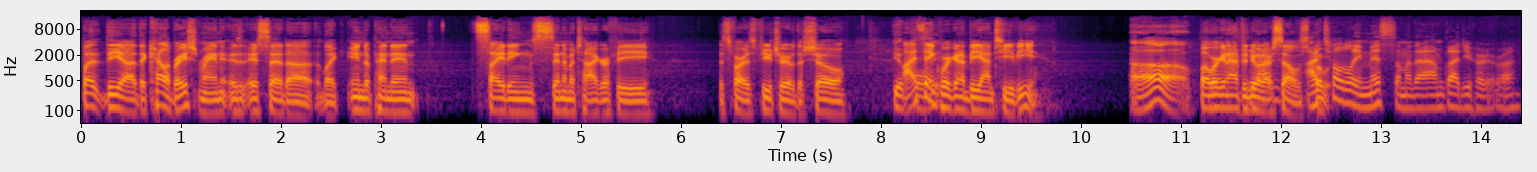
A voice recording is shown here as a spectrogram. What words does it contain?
But the uh, the calibration rant it, it said uh, like independent sightings, cinematography, as far as future of the show. Good I think we're going to be on TV, Oh, but we're going to have to do it ourselves. I But- totally missed some of that. I'm glad you heard it, Rod.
